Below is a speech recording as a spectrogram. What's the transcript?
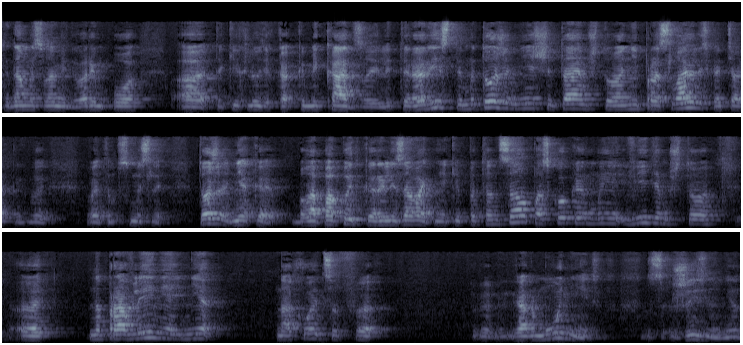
когда мы с вами говорим о о таких людях, как камикадзе или террористы, мы тоже не считаем, что они прославились, хотя как бы в этом смысле тоже некая была попытка реализовать некий потенциал, поскольку мы видим, что э, направление не находится в э, гармонии с жизнью,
